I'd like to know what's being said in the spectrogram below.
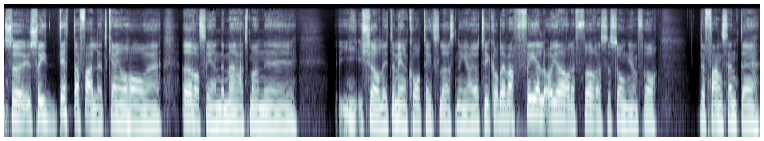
så, så i detta fallet kan jag ha eh, överseende med att man eh, kör lite mer korttidslösningar. Jag tycker det var fel att göra det förra säsongen för det fanns inte,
